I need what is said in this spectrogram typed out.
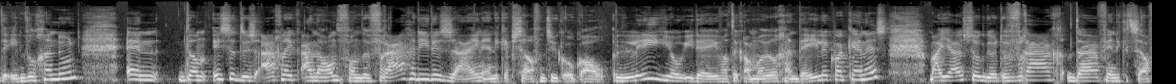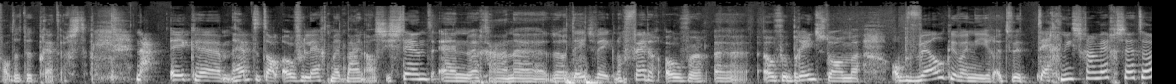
erin wil gaan doen. En dan is het dus eigenlijk aan de hand van de vragen die er zijn. En ik heb zelf natuurlijk ook al legio idee wat ik allemaal wil gaan delen qua kennis. Maar juist ook door de vraag, daar vind ik het zelf altijd het prettigst. Nou, ik uh, heb het al overlegd met mijn assistent. En we gaan uh, er deze week nog verder over, uh, over brainstormen. Op welke manier het we technisch gaan wegzetten.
